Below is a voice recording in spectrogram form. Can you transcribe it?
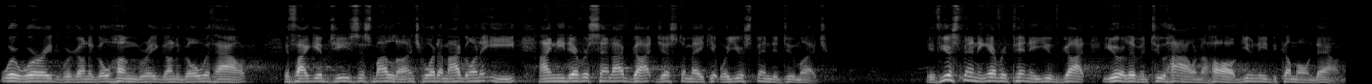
We're worried we're going to go hungry, going to go without. If I give Jesus my lunch, what am I going to eat? I need every cent I've got just to make it. Well, you're spending too much. If you're spending every penny you've got, you're living too high on the hog. You need to come on down.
